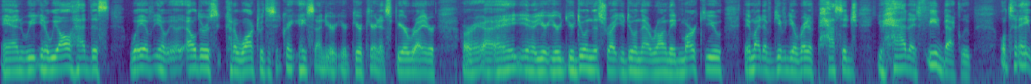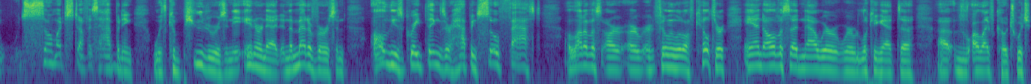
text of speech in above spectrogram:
and we, you know, we all had this way of, you know, elders kind of walked with us. Said, "Great, hey son, you're, you're, you're carrying that spear right, or, or uh, hey, you know, you're, you're you're doing this right, you're doing that wrong." They'd mark you. They might have given you a rite of passage. You had a feedback loop. Well, today so much stuff is happening with computers and the internet and the metaverse and all these great things are happening so fast. A lot of us are, are, are feeling a little off kilter, and all of a sudden now we're we're looking at uh, uh, a life coach, which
